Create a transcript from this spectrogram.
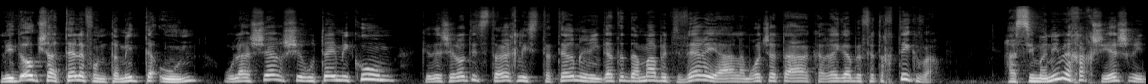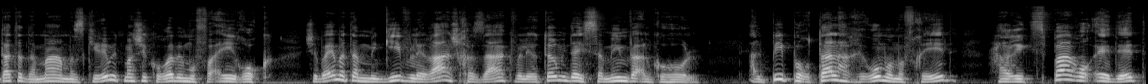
לדאוג שהטלפון תמיד טעון ולאשר שירותי מיקום כדי שלא תצטרך להסתתר מרעידת אדמה בטבריה למרות שאתה כרגע בפתח תקווה. הסימנים לכך שיש רעידת אדמה מזכירים את מה שקורה במופעי רוק, שבהם אתה מגיב לרעש חזק וליותר מדי סמים ואלכוהול. על פי פורטל החירום המפחיד, הרצפה רועדת,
